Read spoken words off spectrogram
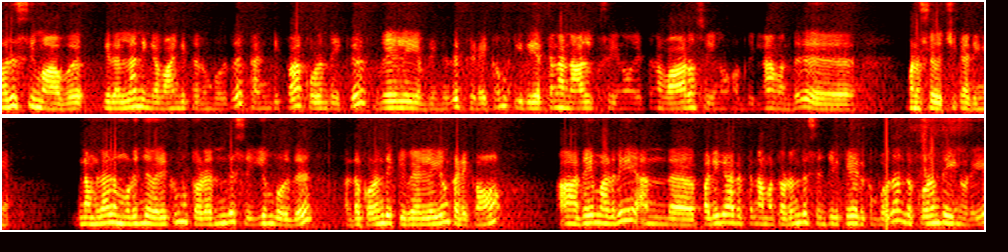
அரிசி மாவு இதெல்லாம் நீங்கள் வாங்கி தரும்போது கண்டிப்பாக குழந்தைக்கு வேலை அப்படின்றது கிடைக்கும். இது எத்தனை நாளுக்கு செய்யணும் எத்தனை வாரம் செய்யணும் அப்படிலாம் வந்து மனசில் வச்சுக்காதீங்க. நம்மளால் முடிஞ்ச வரைக்கும் தொடர்ந்து செய்யும்பொழுது அந்த குழந்தைக்கு வேலையும் கிடைக்கும். அதே மாதிரி அந்த பரிகாரத்தை நம்ம தொடர்ந்து செஞ்சுக்கிட்டே இருக்கும்போது அந்த குழந்தையினுடைய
